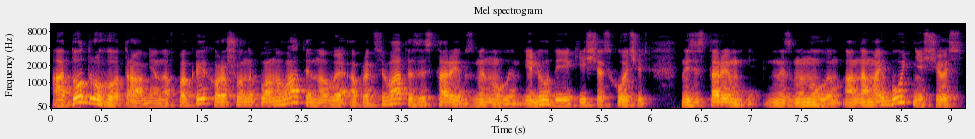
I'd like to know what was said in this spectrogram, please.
А до 2 травня, навпаки, хорошо не планувати нове, а працювати зі старим, з минулим. І люди, які зараз хочуть не зі старим, не з минулим, а на майбутнє щось,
